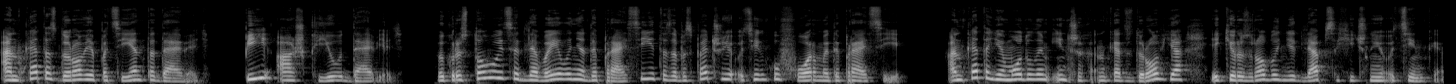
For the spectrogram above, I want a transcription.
Анкета здоров'я пацієнта 9 PHQ9 використовується для виявлення депресії та забезпечує оцінку форми депресії. Анкета є модулем інших анкет здоров'я, які розроблені для психічної оцінки.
